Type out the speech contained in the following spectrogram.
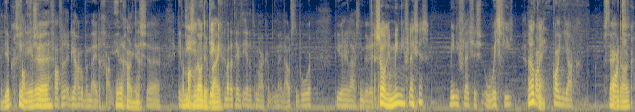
Die heb ik gezien. Van In de, van, vers- die hangen bij mij in de gang. in de gang, dat ja. is eh, in Dat die mag zin wel dichtbij. maar dat heeft eerder te maken met mijn oudste broer. Die er helaas niet meer is. sorry, mini flesjes? Mini flesjes, whisky, con- cognac. sterke Port. drank.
